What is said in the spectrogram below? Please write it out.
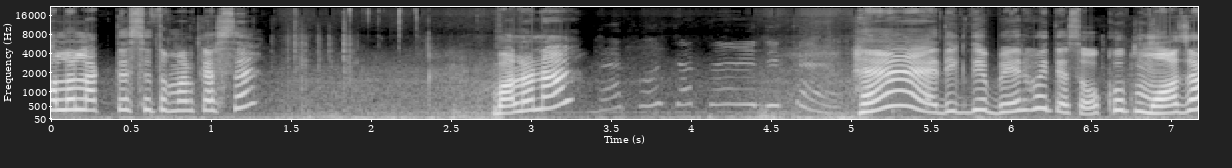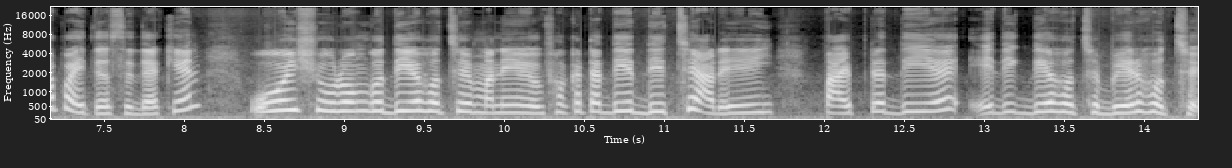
ভালো লাগতেছে তোমার কাছে। বলো না। হ্যাঁ এদিক দিয়ে বের হইতেছে। ও খুব মজা পাইতেছে, দেখেন। ওই সুরঙ্গ দিয়ে হচ্ছে মানে ফাঁকাটা দিয়ে দিচ্ছে আর এই পাইপটা দিয়ে এদিক দিয়ে হচ্ছে বের হচ্ছে।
